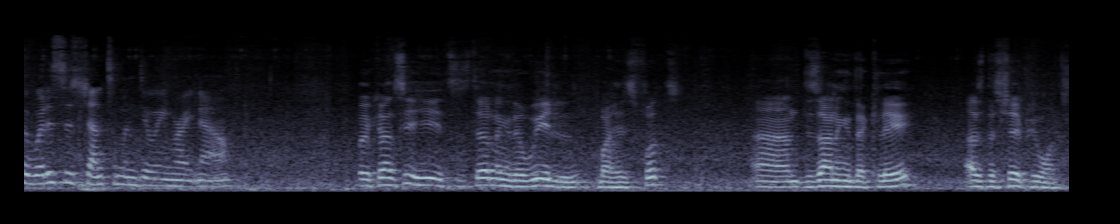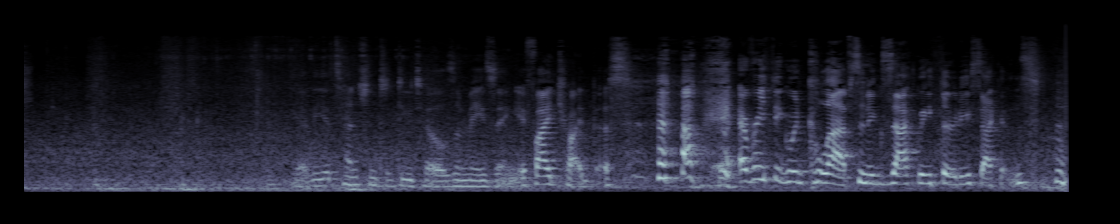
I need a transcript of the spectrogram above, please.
So, what is this gentleman doing right now? You can see he is turning the wheel by his foot and designing the clay as the shape he wants. Yeah, the attention to detail is amazing. If I tried this, everything would collapse in exactly 30 seconds.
